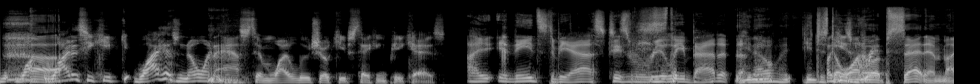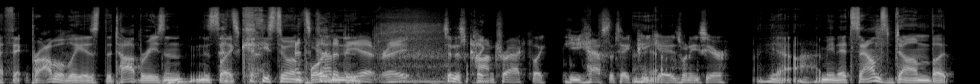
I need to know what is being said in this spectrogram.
Uh, why does he keep? Why has no one asked him why Lucho keeps taking PKs? I it needs to be asked. He's really bad at that. you know, you just Like, don't he's want to upset him. I think probably is the top reason. It's like got- he's too that's important. gotta be it, right? It's in his contract. Like he has to take PKs when he's here. Yeah, I mean, it sounds dumb, but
